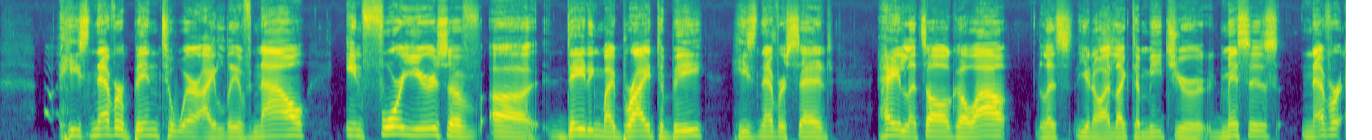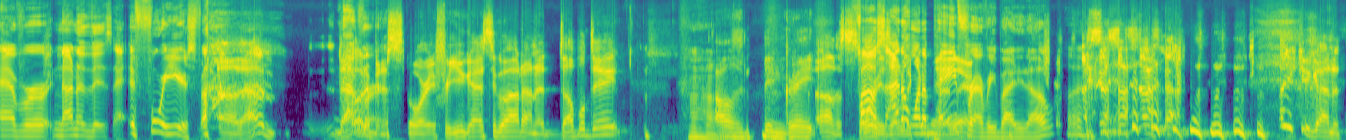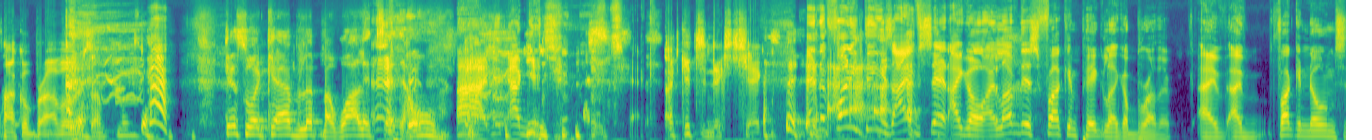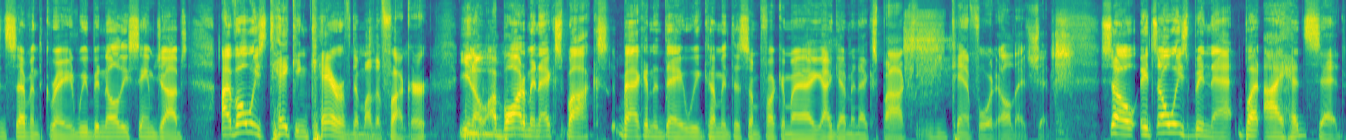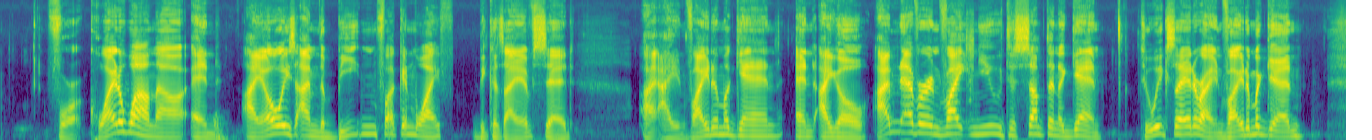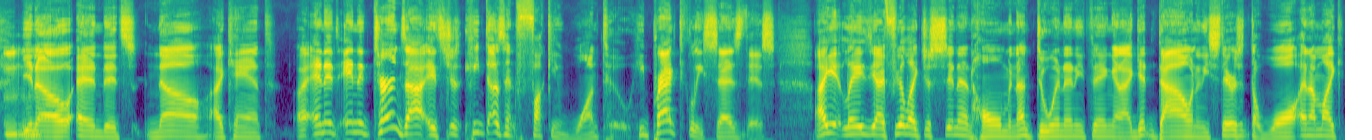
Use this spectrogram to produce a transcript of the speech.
He's never been to where I live now. In four years of uh, dating my bride to be, he's never said, "Hey, let's all go out. Let's, you know, I'd like to meet your missus." Never, ever, none of this. Eh, Four years. Oh, that would that would have been a story for you guys to go out on a double date. oh, it's been great. Oh, the stories. Faust, I don't want to pay for everybody though. You could go gone to Taco Bravo or something. Guess what, Cab? Left my wallet at home. Ah, I'll get you a check. I get your next check. And the funny thing is, I've said, I go, I love this fucking pig like a brother. I've I've fucking known him since seventh grade. We've been in all these same jobs. I've always taken care of the motherfucker. You know, I mm. bought him an Xbox back in the day. We come into some fucking I, I got him an Xbox. He can't afford it, all that shit. So it's always been that. But I had said for quite a while now, and I always I'm the beaten fucking wife because I have said I, I invite him again, and I go, I'm never inviting you to something again. Two weeks later, I invite him again, you know, and it's no, I can't. Uh, and it and it turns out it's just he doesn't fucking want to. He practically says this. I get lazy. I feel like just sitting at home and not doing anything, and I get down and he stares at the wall, and I'm like,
